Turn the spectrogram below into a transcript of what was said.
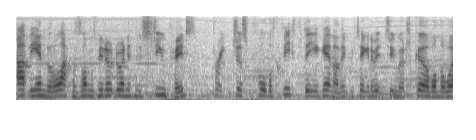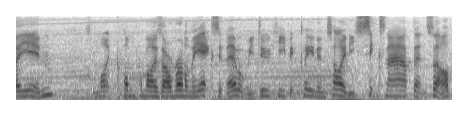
at the end of the lap, as long as we don't do anything stupid. Brake just before the 50. Again, I think we've taken a bit too much curb on the way in. So might compromise our run on the exit there, but we do keep it clean and tidy. Six and a half tenths up.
